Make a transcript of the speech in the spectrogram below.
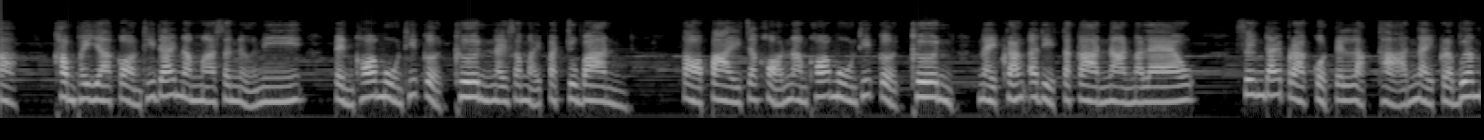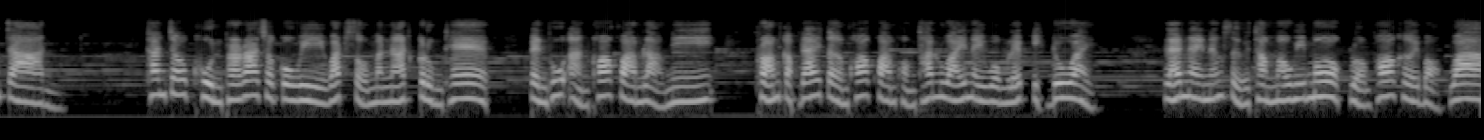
คำพยากรณ์ที่ได้นำมาเสนอนี้ เป็นข้อมูลที่เกิดขึ้นในสมัยปัจจุบัน ต่อไปจะขอนำข้อมูลที่เกิดขึ้นในครั้งอดีตการนานมาแล้ว ซึ่งได้ปรากฏเป็นหลักฐานในกระเบื้องจานท่านเจ้าคุณพระราชกวีวัดโสมนัสกรุงเทพเป็นผู้อ่านข้อความเหล่านี้ พร้อมกับได้เติมข้อความของท่านไว้ในวงเล็บอีกด้วย และในหนังสือธรรมวิโมกหลวงพ่อเคยบอกว่า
